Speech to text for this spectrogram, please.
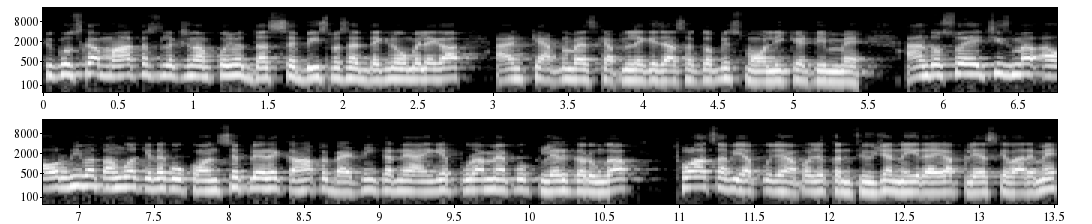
क्योंकि उसका मात्र सिलेक्शन आपको जो है दस से बीस देखने को मिलेगा एंड कैप्टन वाइस कैप्टन लेके जा सकते हो। अपनी स्मॉली के टीम में। एंड दोस्तों, एक चीज़ मैं और भी बताऊँगा कि देखो, कौन से प्लेयर है, कहाँ पे बैटिंग करने आएँगे, पूरा मैं आपको क्लियर करूँगा। थोड़ा सा भी आपको यहाँ पर जो कंफ्यूजन नहीं रहेगा प्लेयर्स के बारे में।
